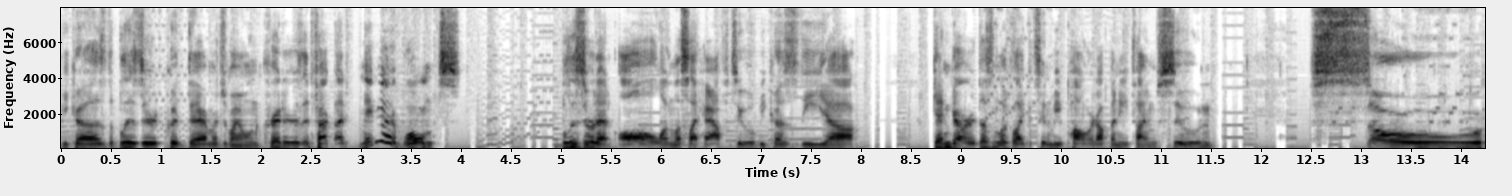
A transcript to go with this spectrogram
because the Blizzard could damage my own critters. In fact, I, maybe I won't Blizzard at all unless I have to, because the uh, Gengar doesn't look like it's going to be powered up anytime soon. So...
